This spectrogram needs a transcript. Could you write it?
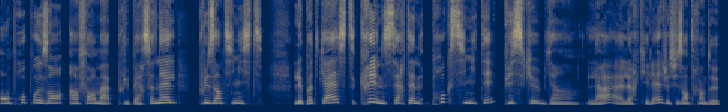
en proposant un format plus personnel, plus intimiste. Le podcast crée une certaine proximité puisque bien là, à l'heure qu'il est, je suis en train de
